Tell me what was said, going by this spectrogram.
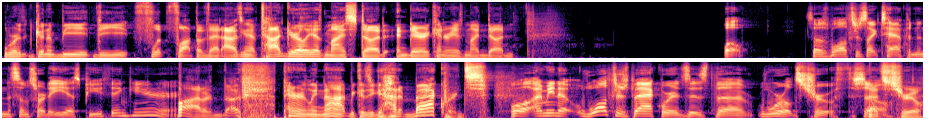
were going to be the flip flop of that. I was going to have Todd Gurley as my stud and Derrick Henry as my dud. Whoa. So is Walters like tapping into some sort of ESP thing here? Or? Well, don't- apparently not because he got it backwards. Well, I mean, uh, Walters backwards is the world's truth. So That's true.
